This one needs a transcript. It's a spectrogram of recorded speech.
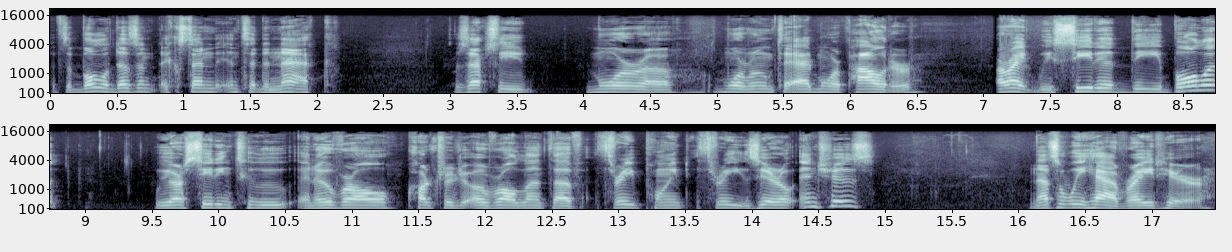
If the bullet doesn't extend into the neck, there's actually more, uh, more room to add more powder. All right, we seated the bullet. We are seating to an overall cartridge overall length of 3.30 inches. And that's what we have right here.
